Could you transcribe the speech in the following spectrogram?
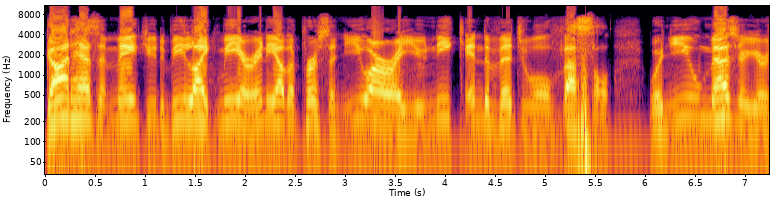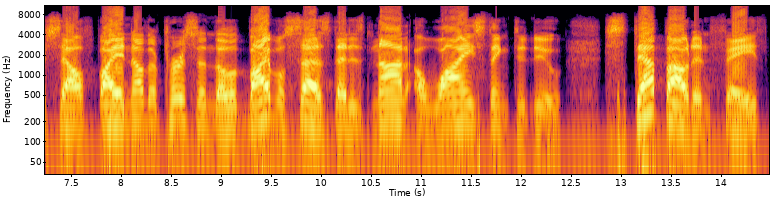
God hasn't made you to be like me or any other person. You are a unique individual vessel. When you measure yourself by another person, the Bible says that is not a wise thing to do. Step out in faith.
